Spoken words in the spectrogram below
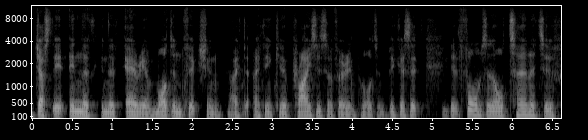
just in the in the area of modern fiction, I, th I think you know prizes are very important because it mm. it forms an alternative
